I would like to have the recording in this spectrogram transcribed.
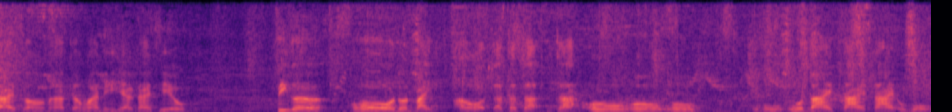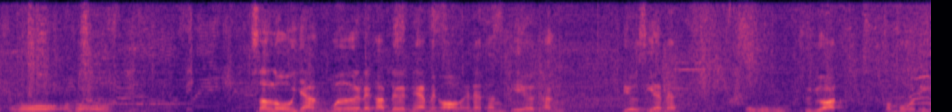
ตายสองนะครับ จังหวะนี้อยากได้เทลฟิกเกอร์ โอ้โดนใบเอ้จะจะจะจะโอ้โอ้โอ้โอ้โอ้ตายตายตายโอ้โหโอ้โหโอ้โหสโลอย่างเวอร์เลยครับ เดินแทบไม่ออกเลยนะ ทั้งเทลทั้งเดียวเซียนนะโอ้โหสุดยอดคอมโบนี้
